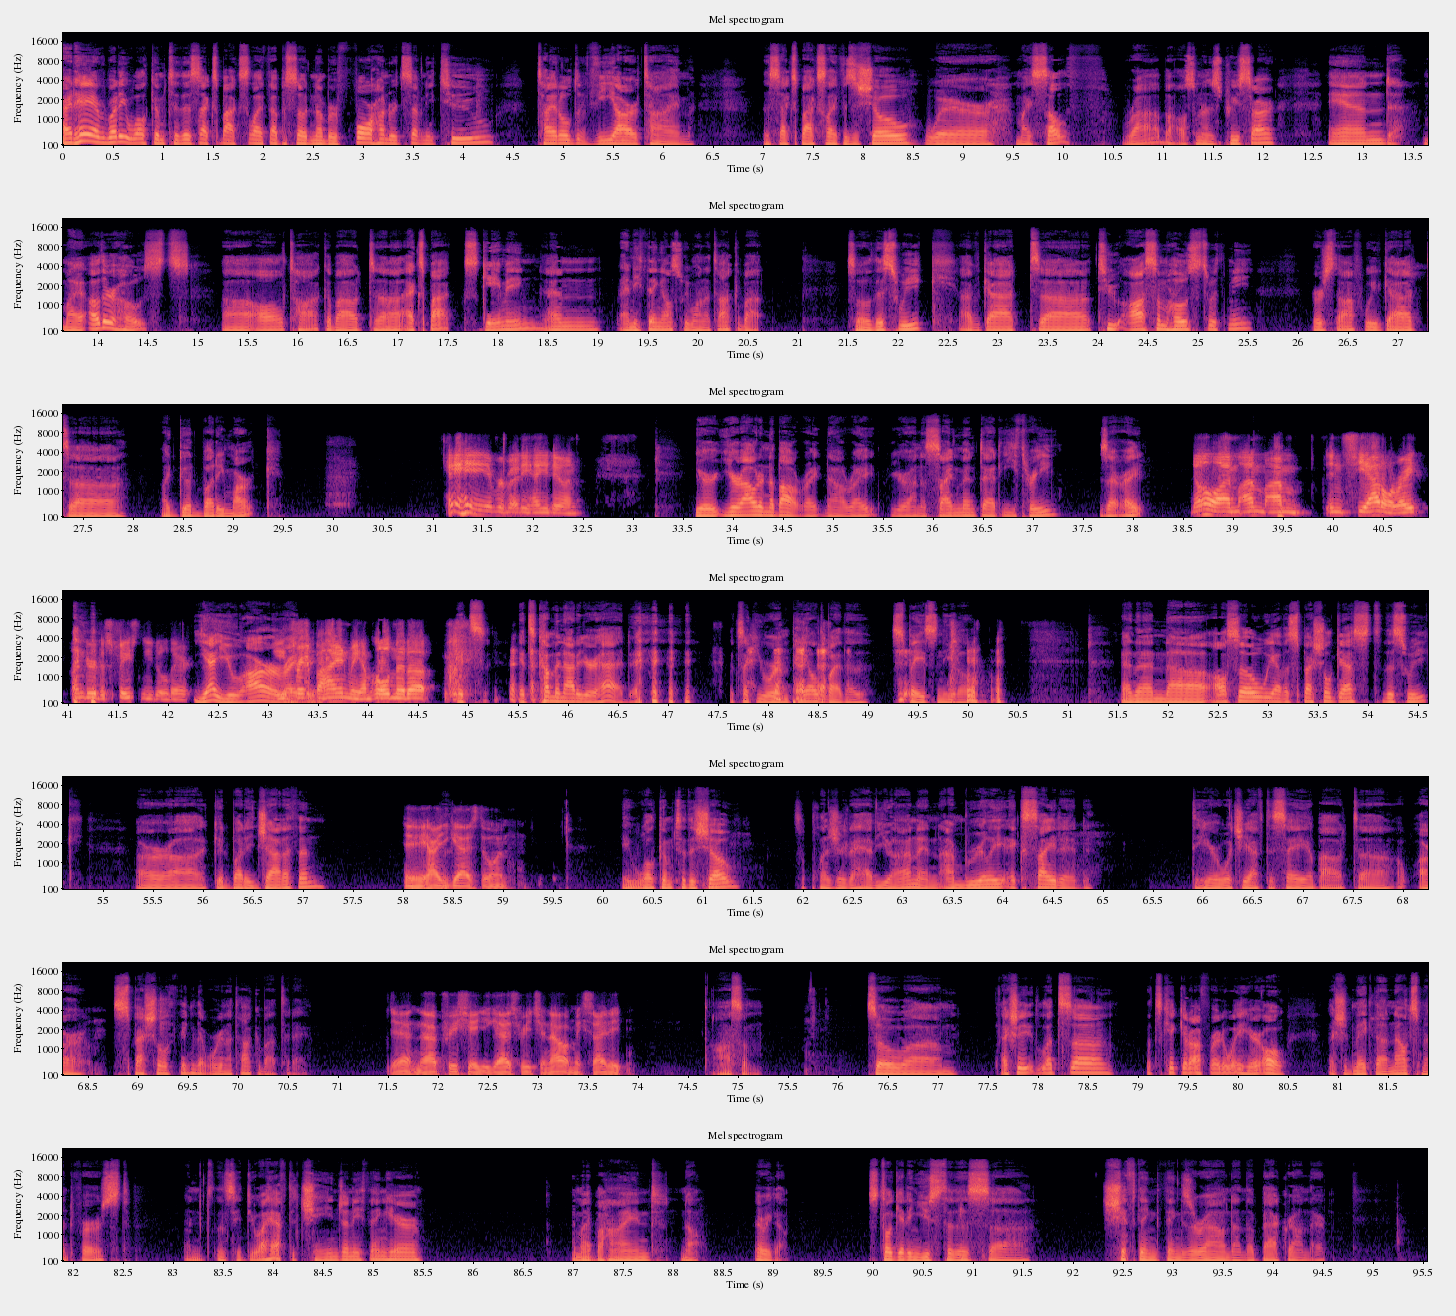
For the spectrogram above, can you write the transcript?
All right, hey everybody, welcome to this Xbox Life episode number 472, titled VR Time. This Xbox Life is a show where myself, Rob, also known as Prestar, and my other hosts uh, all talk about uh, Xbox, gaming, and anything else we want to talk about. So this week, I've got uh, two awesome hosts with me. First off, we've got uh, my good buddy Mark. Hey everybody, how you doing? You're you're out and about right now, right? You're on assignment at E3. Is that right? No, I'm I'm I'm in Seattle, right under the Space Needle there. Yeah, you are It's right. right behind me. I'm holding it up. It's it's coming out of your head. Looks like you were impaled by the space needle. And then uh, also we have a special guest this week, our uh, good buddy Jonathan. Hey, how you guys doing? Hey, welcome to the show. It's a pleasure to have you on, and I'm really excited to hear what you have to say about uh, our special thing that we're going to talk about today. Yeah, no, I appreciate you guys reaching out. I'm excited. Awesome. So, um, actually, let's uh, let's kick it off right away here. Oh, I should make the announcement first. And let's see, do I have to change anything here? Am I behind? No. There we go. Still getting used to this uh, shifting things around on the background there.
